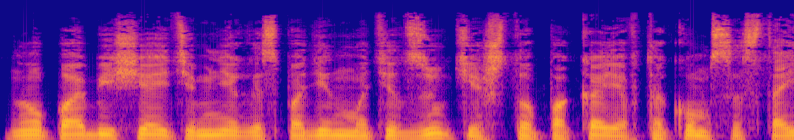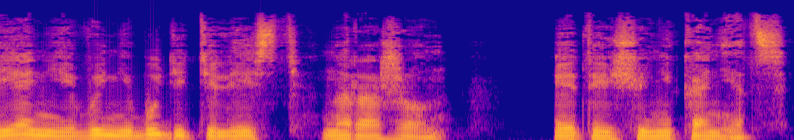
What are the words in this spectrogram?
«Но пообещайте мне, господин Матидзуки, что пока я в таком состоянии, вы не будете лезть на рожон. Это еще не конец.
